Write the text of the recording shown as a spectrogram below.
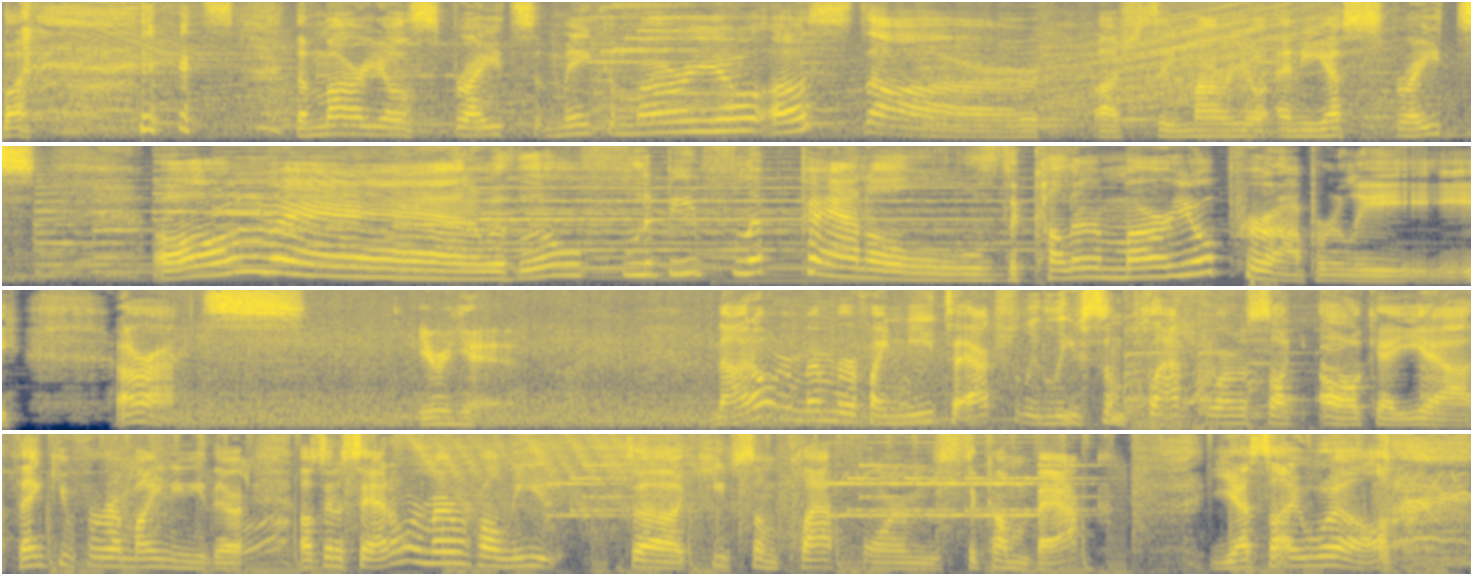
But the Mario sprites make Mario a star. I should say Mario NES sprites. Oh man, with little flippy flip panels to color Mario properly. Alright, here we go. Now, I don't remember if I need to actually leave some platforms I, Oh, okay, yeah. Thank you for reminding me there. I was gonna say, I don't remember if I'll need to keep some platforms to come back. Yes, I will.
